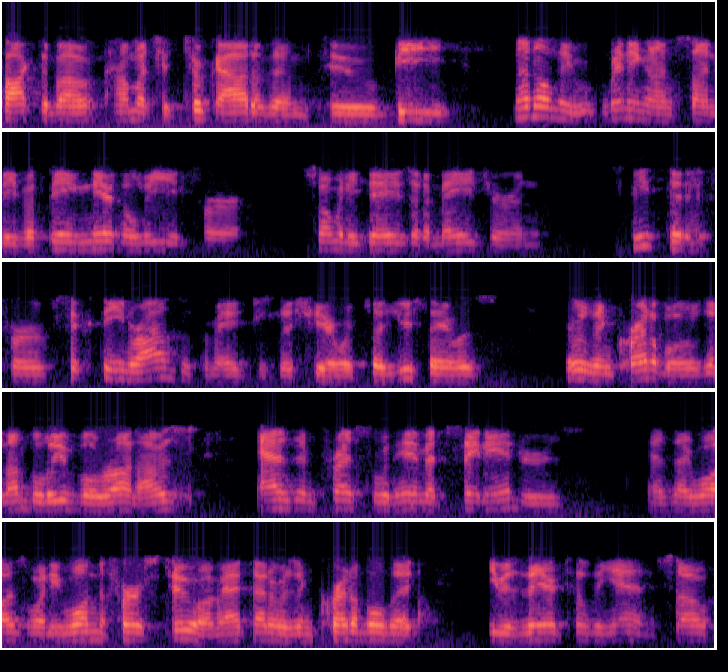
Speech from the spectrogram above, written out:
talked about how much it took out of him to be not only winning on Sunday, but being near the lead for so many days at a major. And Spieth did it for 16 rounds at the majors this year, which, as you say, was it was incredible. It was an unbelievable run. I was as impressed with him at St. Andrews as I was when he won the first two. I mean, I thought it was incredible that he was there till the end. So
